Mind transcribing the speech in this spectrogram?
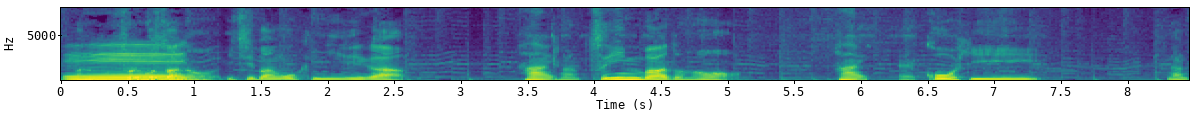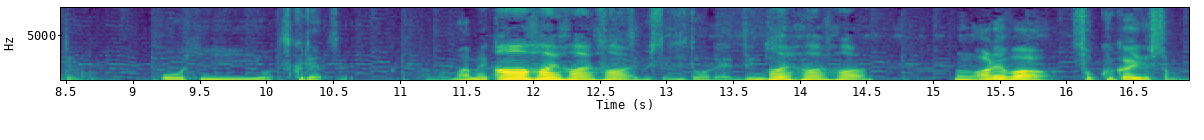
うんえー、それこそ、あ、の、一番お気に入りが、はい、あのツインバードの、はい。えーコーヒー、なんていうの？コーヒーを作るやつ。あの豆からあーはいはいはいすりつぶして自動で全自動はいはいはい。うん、あれは即買いでしたもんね。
